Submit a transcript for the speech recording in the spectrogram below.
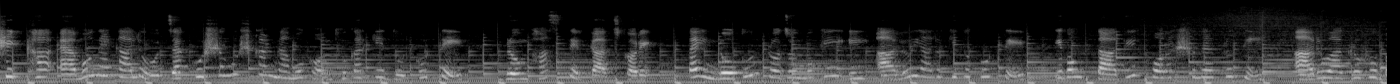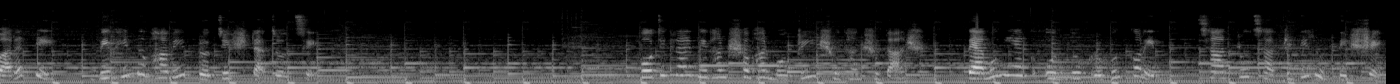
শিক্ষা এমন এক আলো যা কুসংস্কার নামক অন্ধকারকে দূর করতে ব্রহ্মাস্ত্রের কাজ করে। তাই নতুন প্রজন্মকে এই আলোয় আলোকিত করতে এবং তাদের পড়াশোনার প্রতি আরও আগ্রহ বাড়াতে বিভিন্নভাবে প্রচেষ্টা চলছে। ফটিকরায় বিধানসভার মন্ত্রী সুধাংশু দাস তেমনই এক উদ্যোগ গ্রহণ করেন ছাত্র ছাত্রীদের উদ্দেশ্যে।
